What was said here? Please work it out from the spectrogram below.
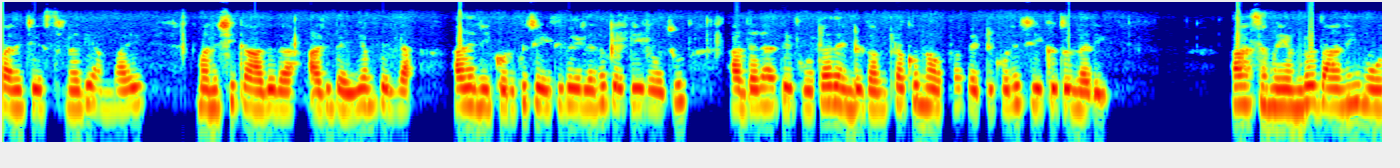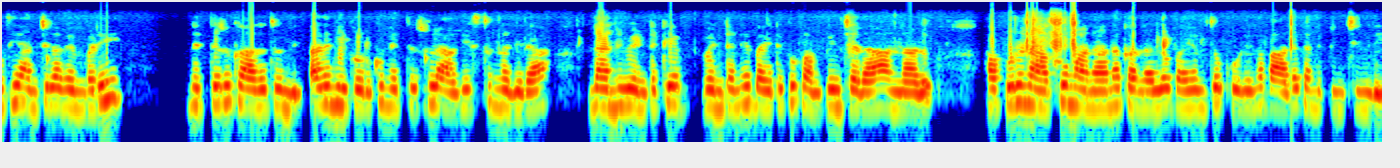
పనిచేస్తున్నది అమ్మాయి మనిషి కాదురా అది దయ్యం పిల్ల. అది నీ కొడుకు చేతి వేళ్ళను ప్రతిరోజు అర్ధరాత్రి పూట రెండు గంటలకు నోట్లో పెట్టుకుని చీకుతున్నది. ఆ సమయంలో దాని మూతి అంచుల వెంబడి నెత్తరు కారుతుంది. అది నీ కొడుకు నెత్తరు లాగేస్తున్నదిరా. దాన్ని వెంటకే వెంటనే బయటకు పంపించరా అన్నాడు. అప్పుడు నాకు మా నాన్న కళ్ళల్లో భయంతో కూడిన బాధ కనిపించింది.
